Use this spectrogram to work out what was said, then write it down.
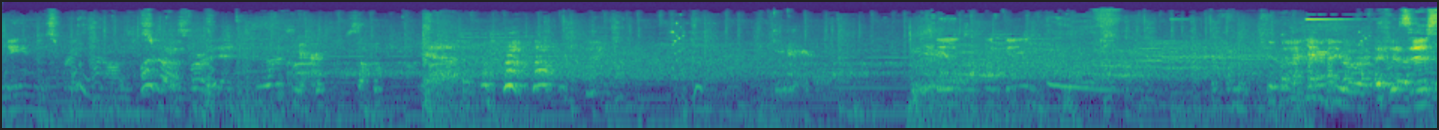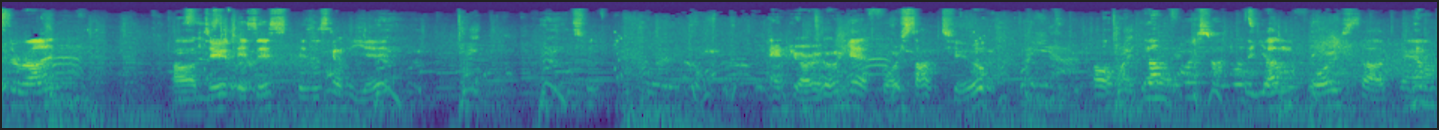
name is right there on the screen. Again. Is this the run? Oh, dude, is this is this gonna be it? Andrew, are we gonna get four stock too? Oh my god. The young four stock, man.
